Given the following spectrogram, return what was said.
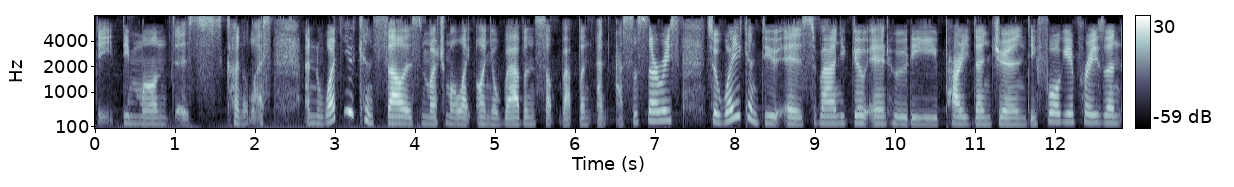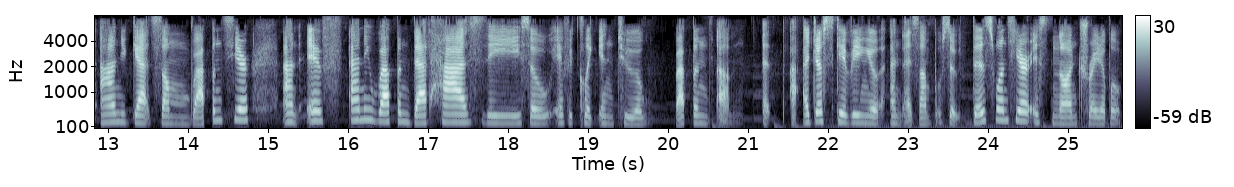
the demand is kind of less. And what you can sell is much more like on your weapon, sub weapon, and accessories. So what you can do is when you go into the party dungeon, the foggy prison, and you get some weapons here. And if any weapon that has the so if you click into a weapon um I just giving you an example. So this one here is non-tradable.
